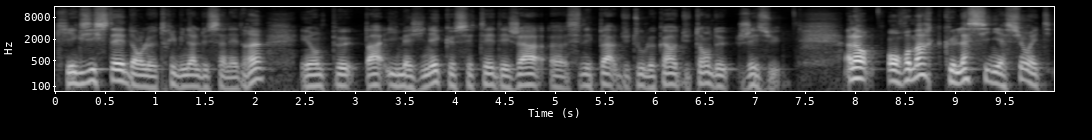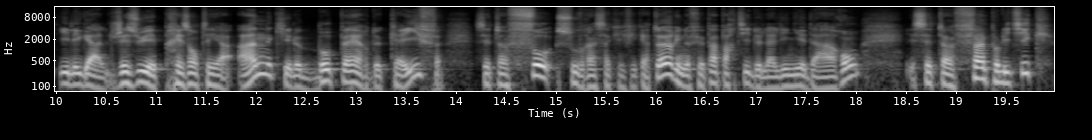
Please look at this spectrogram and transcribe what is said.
qui existait dans le tribunal du Sanhédrin, et on ne peut pas imaginer que c'était déjà, euh, ce n'est pas du tout le cas du temps de Jésus. Alors, on remarque que l'assignation est illégale. Jésus est présenté à Anne, qui est le beau-père de Caïphe. C'est un faux souverain sacrificateur, il ne fait pas partie de la lignée d'Aaron. C'est un fin politique,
